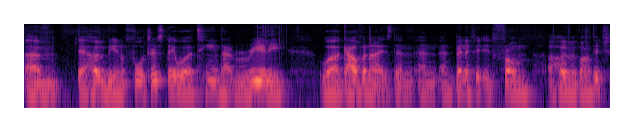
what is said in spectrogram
Um, their home being a fortress, they were a team that really were galvanized and, and, and benefited from a home advantage.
